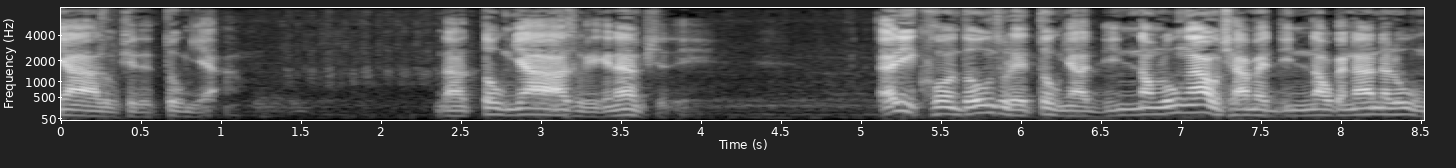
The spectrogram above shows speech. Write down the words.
ညာလို့ဖြစ်တယ်တုံညာဒါတုံညာဆိုတဲ့ကဏ္ဍဖြစ်တယ်အဲ့ဒီခွန်သုံးဆိုတဲ့တုံညာဒီနောက်လုံးငါးကိုချမယ်ဒီနောက်ကဏ္ဍနှလုံး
